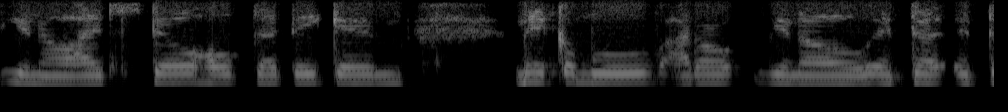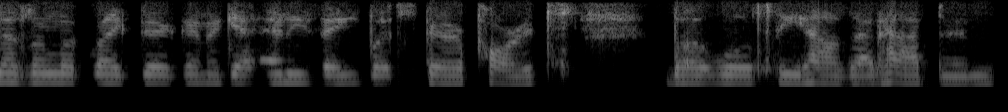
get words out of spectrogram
You know, I still hope that they can make a move. I don't, you know, it do, it doesn't look like they're going to get anything but spare parts, but we'll see how that happens.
